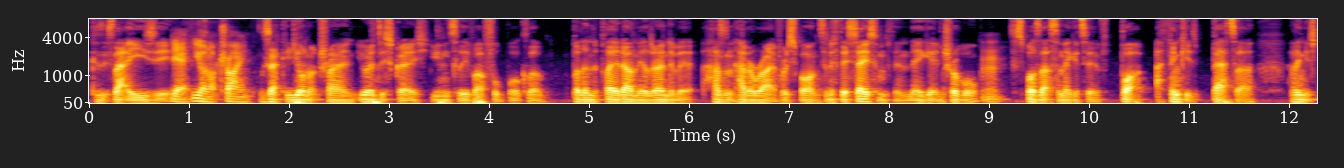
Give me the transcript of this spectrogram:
because it's that easy Yeah, you're not trying. exactly, you're not trying, you're a disgrace, you need to leave our football club. But then the player down the other end of it hasn't had a right of response. And if they say something, they get in trouble. So I suppose that's a negative. But I think it's better. I think it's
